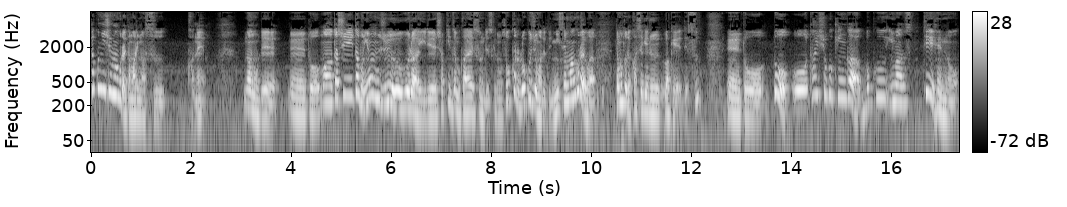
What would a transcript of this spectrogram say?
?120 万ぐらい貯まりますかね。なので、えっ、と、まあ私多分40ぐらいで借金全部返すんですけども、そこから60までで2000万ぐらいは手元で稼げるわけです。えっ、と、と、退職金が僕今、底辺の、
